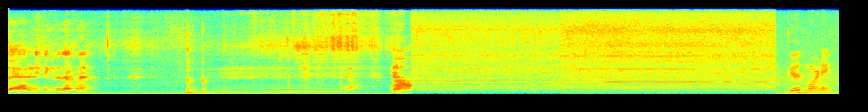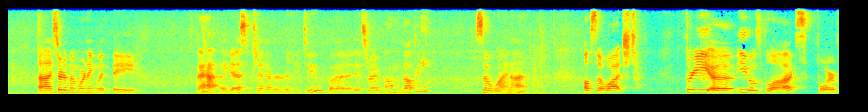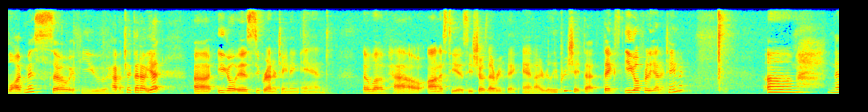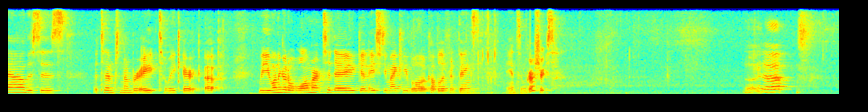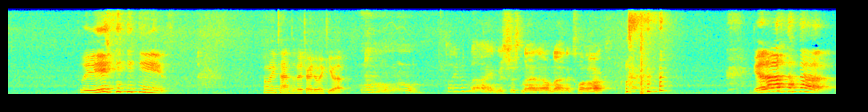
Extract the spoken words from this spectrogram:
Should I add anything into that plan? No. No? Good morning. Uh, I started my morning with a bath, I guess, which I never really do, but it's right on the balcony, so why not? Also watched three of Eagle's vlogs for Vlogmas, so if you haven't checked that out yet, uh, Eagle is super entertaining and I love how honest he is. He shows everything, and I really appreciate that. Thanks, Eagle, for the entertainment. Um, now this is attempt number eight to wake Eric up. We want to go to Walmart today, get an HDMI cable, a couple different things, and some groceries. Get up. Please. How many times have I tried to wake you up? No, it's not even nine. It's just nine out nine o'clock. Get up!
